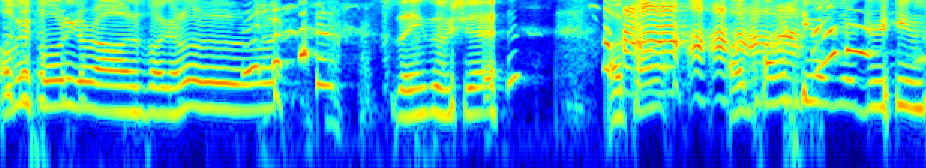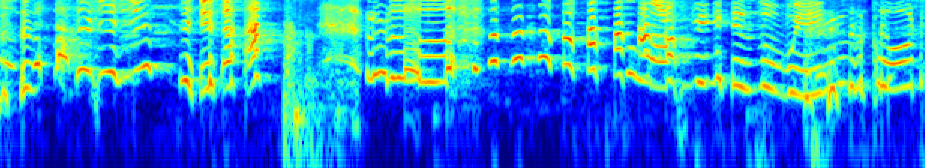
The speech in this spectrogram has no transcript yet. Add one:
I'll be floating around just fucking saying some shit. I'll come I'll come to you in your dreams. Did you see that? Flapping his wings, quote.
